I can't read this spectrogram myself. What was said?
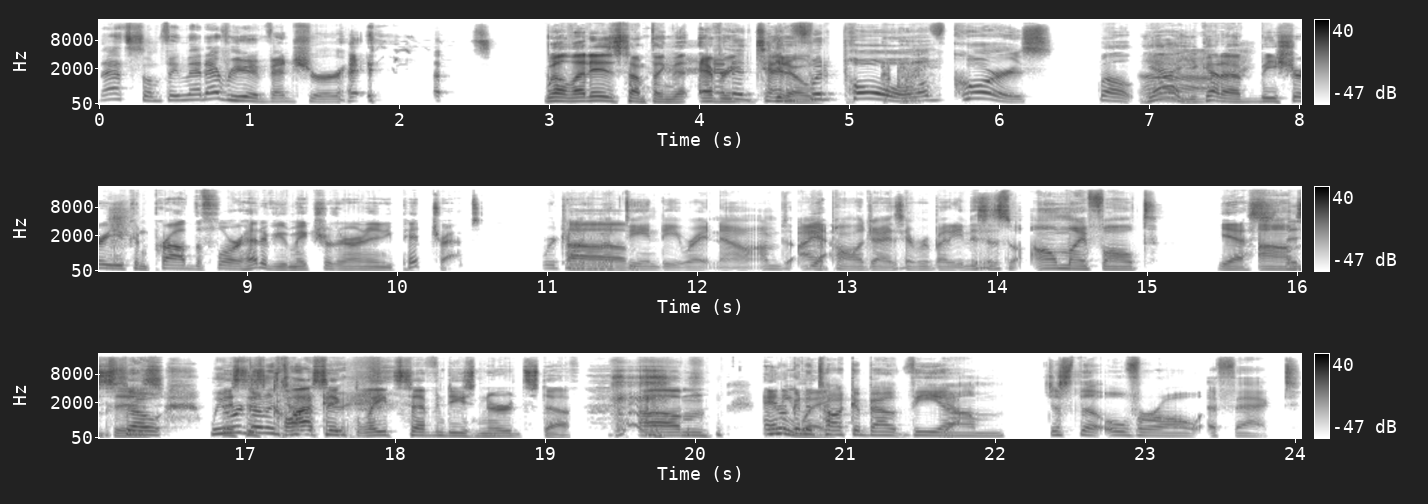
that's something that every adventurer Well, that is something that every and a ten you know. foot pole, of course. Well, yeah, you Ah. gotta be sure you can prod the floor ahead of you, make sure there aren't any pit traps. We're talking Um, about D and D right now. I'm I yeah. apologize, everybody. This is all my fault. Yes, Um, this so we were going is to classic talk. late '70s nerd stuff. Um, we were going to talk about the Yeah. um just the overall effect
